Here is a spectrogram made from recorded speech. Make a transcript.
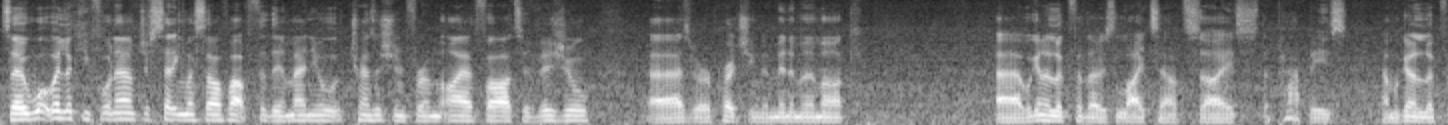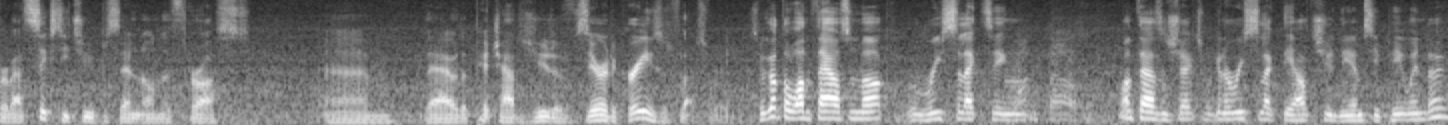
So what we're looking for now, I'm just setting myself up for the manual transition from IFR to visual. uh, as we're approaching the minimum mark. Uh, we're going to look for those lights outside, the PAPIs, and we're going to look for about 62% on the thrust. Um, there with a pitch attitude of 0 degrees with flaps 40. So we've got the 1000 mark. We're reselecting 1000 checks. We're going to reselect the altitude in the MCP window.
